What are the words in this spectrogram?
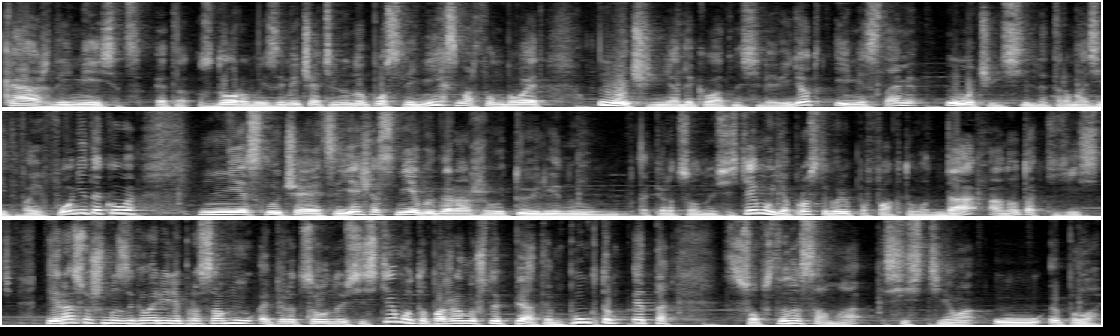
каждый месяц. Это здорово и замечательно, но после них смартфон бывает очень неадекватно себя ведет и местами очень сильно тормозит. В айфоне такого не случается. Я сейчас не выгораживаю ту или иную операционную систему, я просто говорю по факту. Вот да, оно так есть. И раз уж мы заговорили про саму операционную систему, то, пожалуй, что пятым пунктом это, собственно, сама система у Apple.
